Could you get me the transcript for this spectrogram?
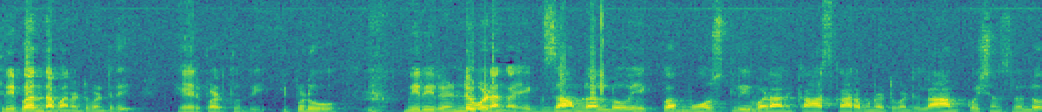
త్రిబంధం అనేటువంటిది ఏర్పడుతుంది. ఇప్పుడు మీరు ఈ రెండు కూడా ఎగ్జామ్లలో ఎక్కువ మోస్ట్లీ ఇవ్వడానికి ఆస్కారం ఉన్నటువంటి లాంగ్ క్వశ్చన్స్లలో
